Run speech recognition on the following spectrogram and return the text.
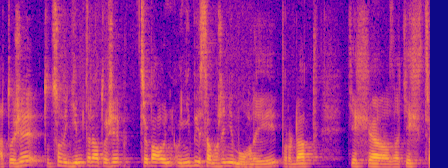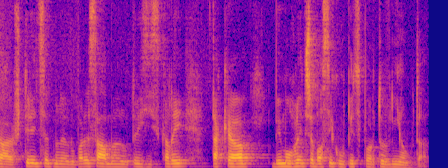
A to, že to, co vidím, teda to, že třeba oni, oni by samozřejmě mohli prodat těch, eh, za těch třeba 40 milionů, 50 milionů, který získali, tak eh, by mohli třeba si koupit sportovní auta.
